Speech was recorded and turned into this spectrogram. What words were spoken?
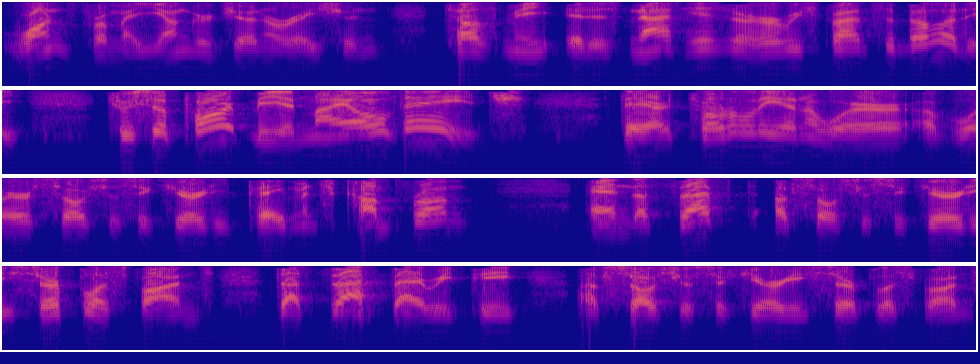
one from a younger generation tells me it is not his or her responsibility to support me in my old age. They are totally unaware of where Social Security payments come from and the theft of Social Security surplus funds, the theft, I repeat, of Social Security surplus funds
